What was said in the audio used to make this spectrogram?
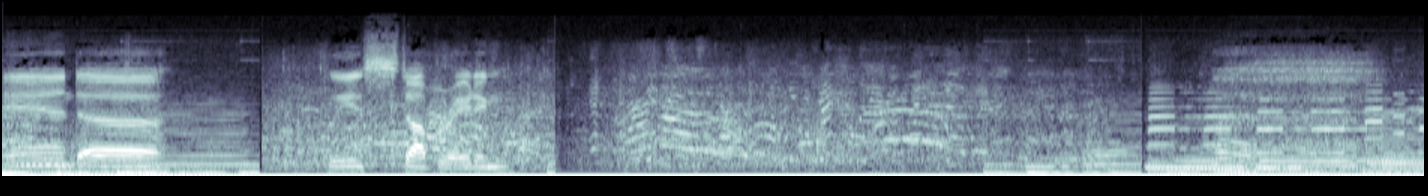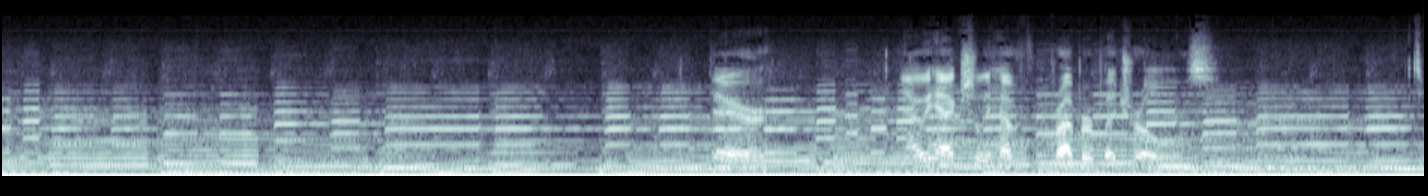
And, uh, please stop raiding. Actually have proper patrols. It's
